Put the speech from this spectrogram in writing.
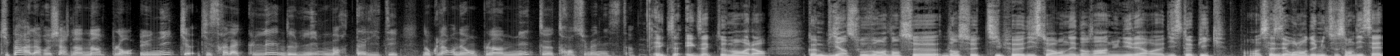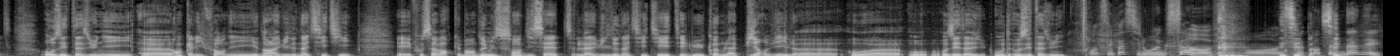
qui part à la recherche d'un implant unique qui sera la clé de l'immortalité. Donc là, on est en plein mythe transhumaniste. Exactement. Alors, comme bien souvent dans ce, dans ce type d'histoire, on est dans un univers euh, dystopique. Euh, ça se déroule en 2077 aux États-Unis, euh, en Californie et dans la ville de Night City. Et il faut savoir que ben, en 2077, la ville de Night City est élue comme la pire ville aux, aux États-Unis. C'est pas si loin que ça, hein, finalement. Hein, une cinquantaine d'années.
